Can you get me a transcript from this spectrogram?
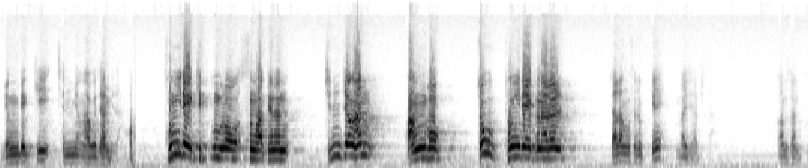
명백히 전명하고자 합니다. 통일의 기쁨으로 승화되는 진정한 광복 조국 통일의 그날을 자랑스럽게 맞이합시다. 감사합니다.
